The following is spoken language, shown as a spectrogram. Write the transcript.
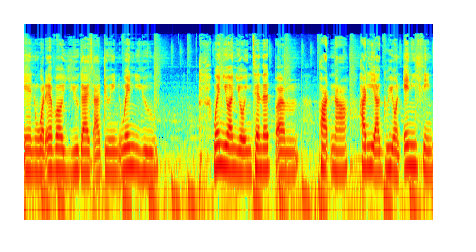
in whatever you guys are doing when you when you and your intended um, partner hardly agree on anything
